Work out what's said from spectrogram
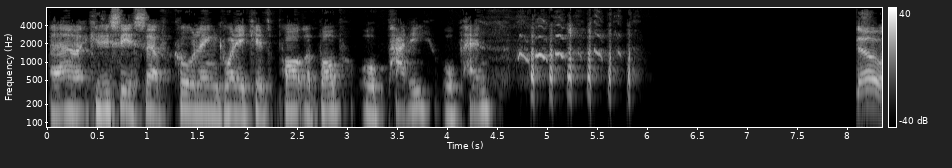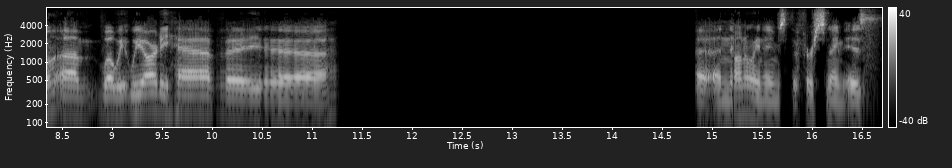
uh, could you see yourself calling one of your kids Parker, Bob, or Paddy, or Pen? no. Um, well, we we already have a. Uh, a not only names the first name is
